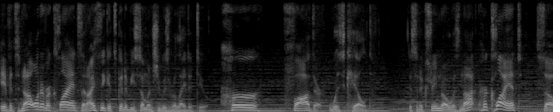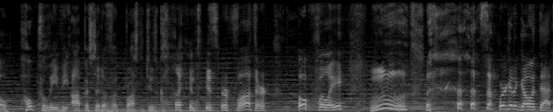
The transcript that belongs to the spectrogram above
if it's not one of her clients, then I think it's going to be someone she was related to. Her father was killed It's an extreme no, was not her client, so hopefully the opposite of a prostitute's client is her father. Hopefully. Mm. so we're gonna go with that.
